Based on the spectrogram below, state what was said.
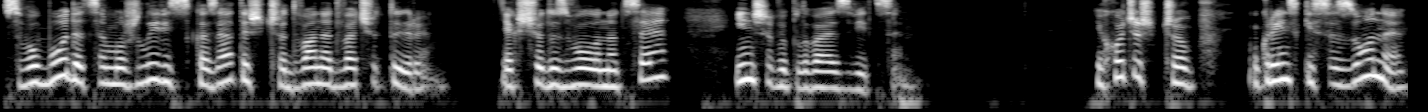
Свобода це можливість сказати, що 2 на 2 – 4. Якщо дозволено це, інше випливає звідси. Я хочу, щоб українські сезони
